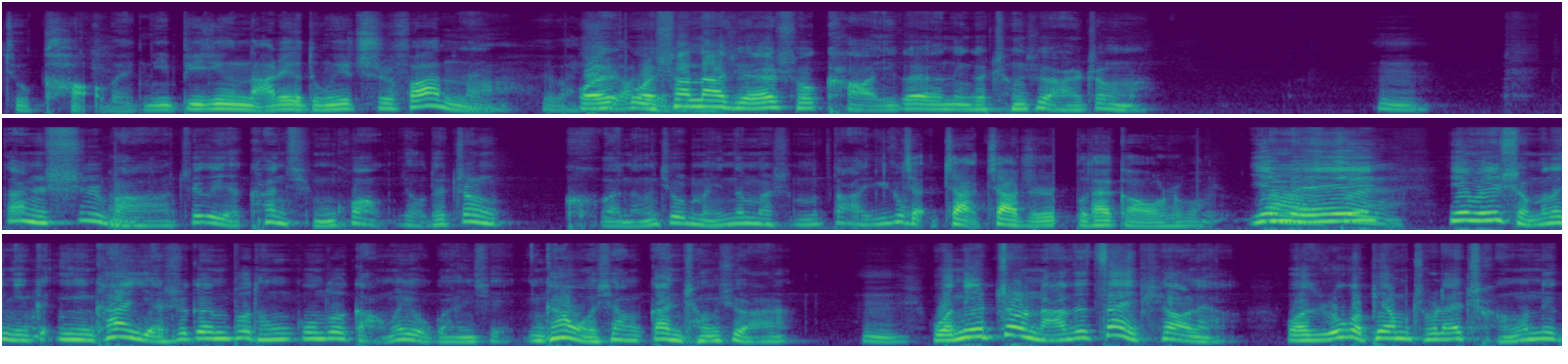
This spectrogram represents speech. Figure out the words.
就考呗，你毕竟拿这个东西吃饭呢，对吧？我我上大学的时候考一个那个程序员证嘛，嗯但是吧，这个也看情况，有的证可能就没那么什么大用价，价价值不太高是吧？因为、因为什么呢？你你看也是跟不同工作岗位有关系。你看我像干程序员，嗯，我那个证拿的再漂亮，我如果编不出来程，那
